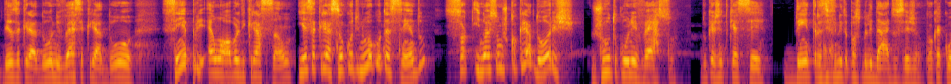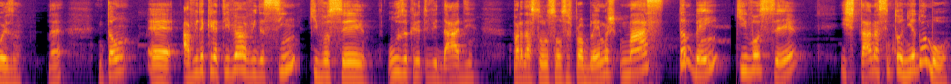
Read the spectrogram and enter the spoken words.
Deus é criador, o universo é criador. Sempre é uma obra de criação. E essa criação continua acontecendo, só que nós somos co-criadores junto com o universo do que a gente quer ser, dentre as infinitas possibilidades, ou seja, qualquer coisa, né? Então, é, a vida criativa é uma vida, sim, que você usa a criatividade para dar solução aos seus problemas, mas também que você está na sintonia do amor.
